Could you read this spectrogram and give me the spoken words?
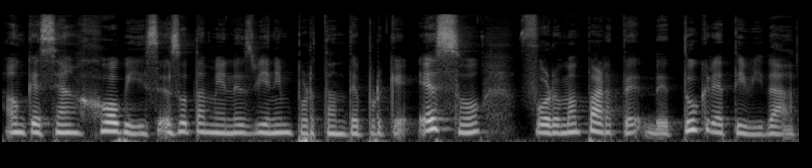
aunque sean hobbies. Eso también es bien importante porque eso forma parte de tu creatividad,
